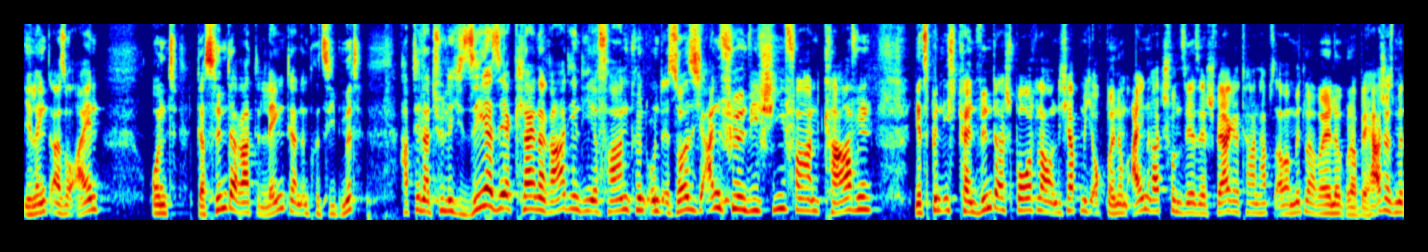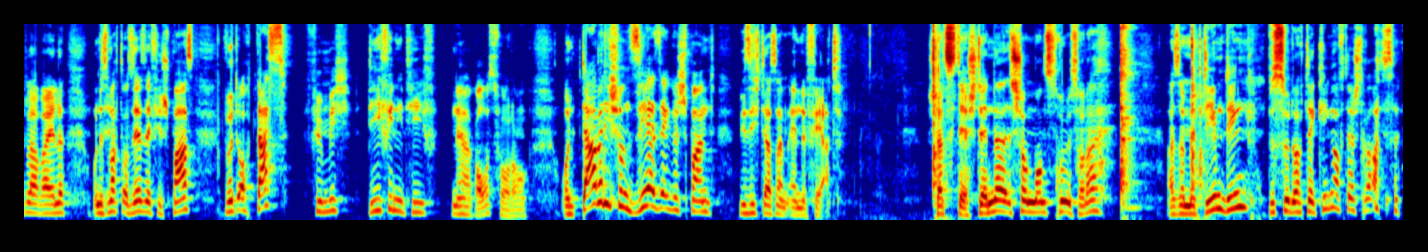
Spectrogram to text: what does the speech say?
Ihr lenkt also ein und das Hinterrad lenkt dann im Prinzip mit. Habt ihr natürlich sehr, sehr kleine Radien, die ihr fahren könnt und es soll sich anfühlen wie Skifahren, Carven. Jetzt bin ich kein Wintersportler und ich habe mich auch bei einem Einrad schon sehr, sehr schwer getan, habe es aber mittlerweile oder beherrsche es mittlerweile und es macht auch sehr, sehr viel Spaß. Wird auch das für mich definitiv eine Herausforderung. Und da bin ich schon sehr, sehr gespannt, wie sich das am Ende fährt. Schatz, der Ständer ist schon monströs, oder? Also mit dem Ding bist du doch der King auf der Straße.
